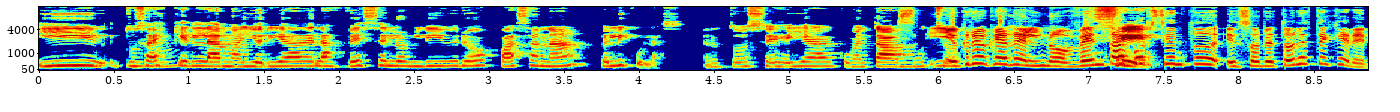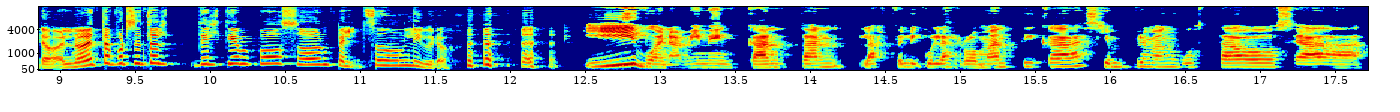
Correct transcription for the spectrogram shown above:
y tú sabes que la mayoría de las veces los libros pasan a películas. Entonces ella comentaba mucho. Yo creo que en el 90%, eh, sobre todo en este género, el 90% del tiempo son, son un libro. y bueno, a mí me encantan las películas románticas, siempre me han gustado, o sea,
